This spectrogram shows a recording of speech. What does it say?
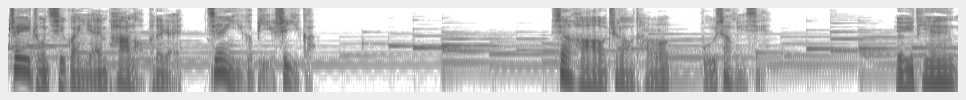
这种妻管严、怕老婆的人，见一个鄙视一个。幸好这老头不上微信。有一天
